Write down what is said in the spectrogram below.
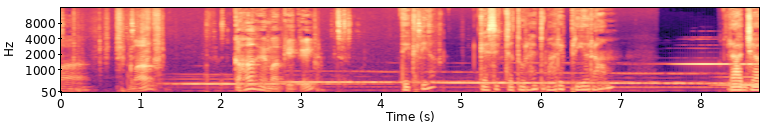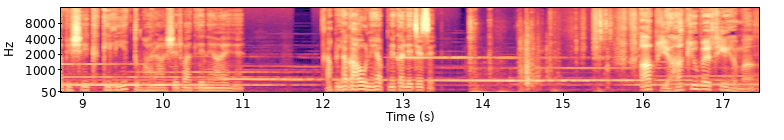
माँ माँ कहाँ है माँ के कई देख लिया कैसे चतुर हैं तुम्हारे प्रिय राम? राज्याभिषेक के लिए तुम्हारा आशीर्वाद लेने आए हैं। अब लगाओ उन्हें अपने कलेजे से। आप यहाँ क्यों बैठी हैं माँ?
